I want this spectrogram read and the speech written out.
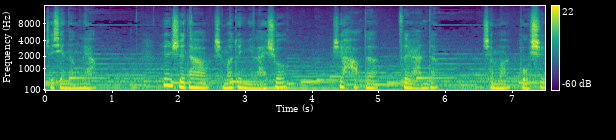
这些能量，认识到什么对你来说是好的、自然的，什么不是。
